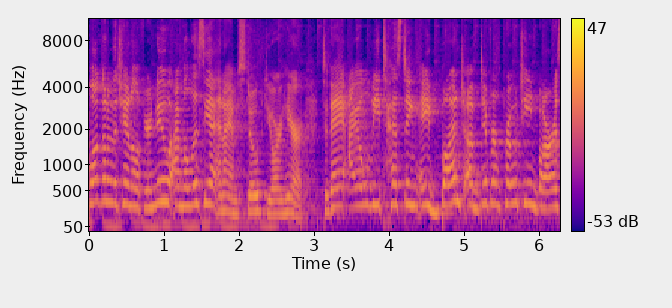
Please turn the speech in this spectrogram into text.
welcome to the channel. If you're new, I'm Alicia and I am stoked you're here. Today I will be testing a bunch of different protein bars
